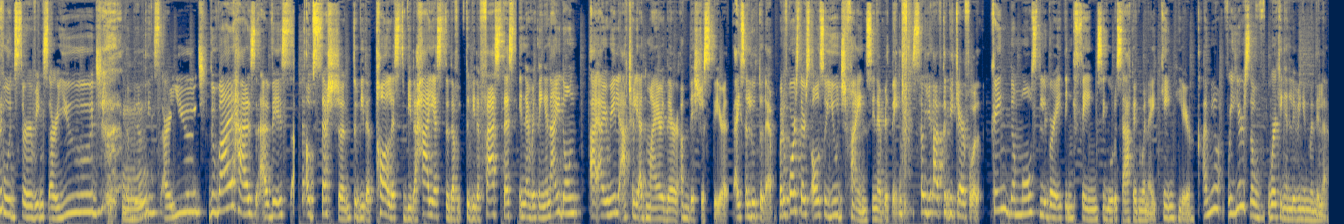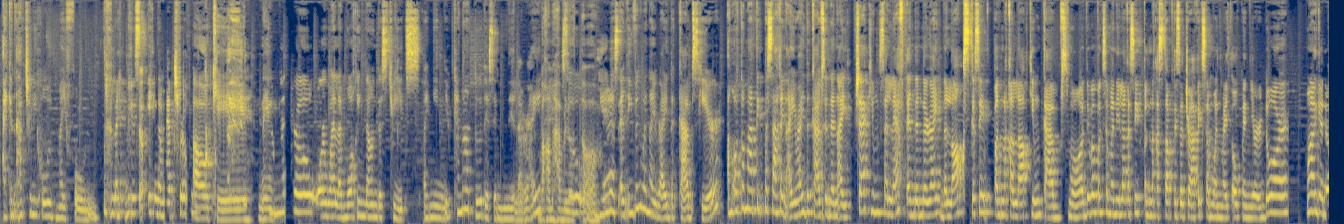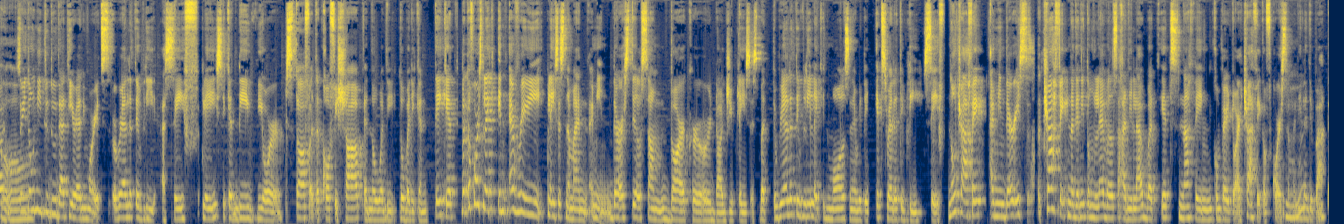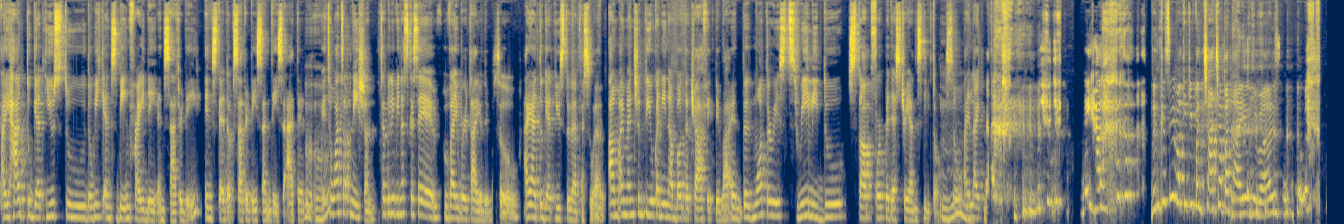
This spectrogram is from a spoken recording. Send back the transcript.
food servings are huge. The Mhm. buildings are huge. Dubai has uh, this obsession to be the tallest, to be the highest, to the to be the fastest in everything. And I don't. I, I really actually admire their ambitious spirit. I salute to them. But of course, there's also huge fines in everything. so you have to be careful. Think the most liberating thing siguro sa akin when I came here. I mean, for years of working and living in Manila, I can actually hold my phone like this in a metro. Okay. In Nain- metro or while I'm walking down the streets. I mean, you cannot do this in Manila, right? Baka mahablot. So, yes, and even when I ride the cabs here, ang automatic pa sa akin, I ride the cabs and then I check yung sa left and then the right, the locks. Kasi pag nakalock yung cabs mo, di ba pag sa Manila kasi pag nakastop ka sa traffic, someone might open your door. Mga ganon. Oo. So you don't need to do that here anymore. It's relatively a safe place. You can leave your stuff at a coffee shop and nobody nobody can take it. But of course, like in every places naman, I mean, there are still some darker or dodgy places. But relatively, like in malls and everything, it's relatively safe. No traffic. I mean, there is traffic na ganitong level sa kanila, but it's nothing compared to our traffic, of course, sa mm-hmm. Manila, di ba? I had to get used to the weekends being Friday and Saturday instead of Saturday, Sunday sa atin. Oo. It's a WhatsApp nation. Sa Pilipinas kasi Viber tayo, di ba? So, I had to get used to that as well. Um, I mentioned to you kanina about the traffic, di ba? And the motorists really do stop for pedestrians dito. So, I like that. They have... Doon kasi makikipag-chacha pa tayo, di ba? So,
